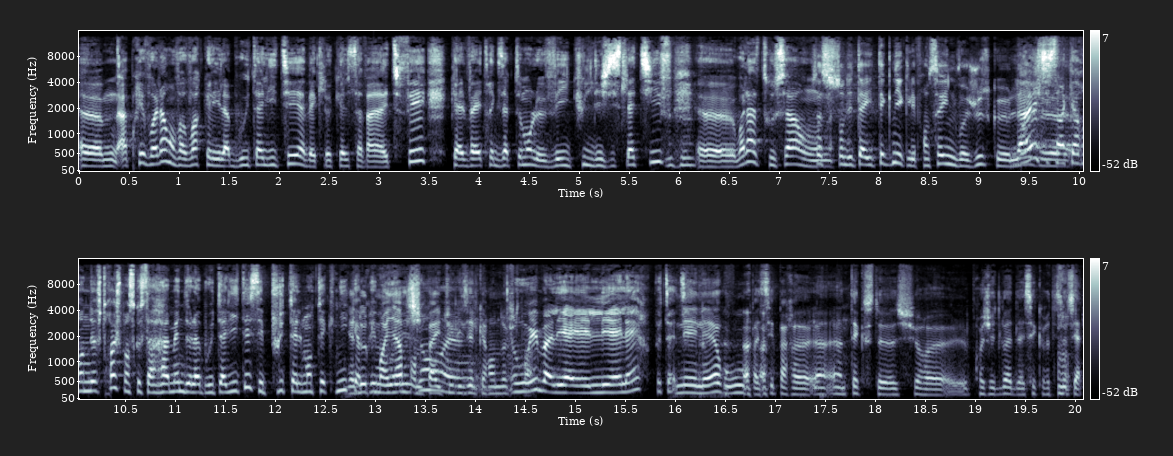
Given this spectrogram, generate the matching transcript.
Euh, après voilà, on va voir quelle est la brutalité avec laquelle ça va être fait, quel va être exactement le véhicule législatif. Mhm. euh, voilà, tout ça. Ça, ce sont des détails techniques. Les Français, ils ne voient juste que là. Ouais, c'est un 49.3. Je pense que ça ramène de la brutalité. C'est plus tellement technique. Il y a d'autres moyens pour, ne pas utiliser le 49.3. Oui, bah, les, les LR peut-être. Les LR ou passer par euh, un texte sur euh, le projet de loi de la sécurité sociale.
